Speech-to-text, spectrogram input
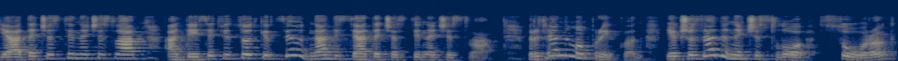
п'ята частина числа, а 10% це 1 десята частина числа. Розглянемо приклад. Якщо задане число 40,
